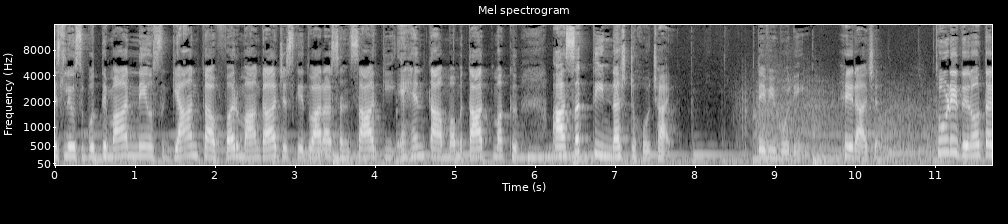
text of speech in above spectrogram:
इसलिए उस बुद्धिमान ने उस ज्ञान का वर मांगा, जिसके द्वारा संसार की अहंता, ममतात्मक आसक्ति नष्ट हो जाए। देवी बोली, हे राजन, थोड़े दिनों तक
